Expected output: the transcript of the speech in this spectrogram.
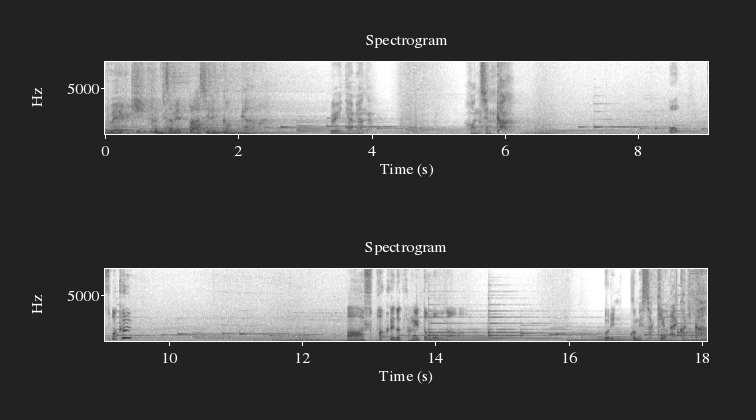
왜 깊은 잠에 빠지는 건가? 왜냐면 언젠가 어? 스파클? 아 스파클도 당했던 거구나 우린 꿈에서 깨어날 거니까.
